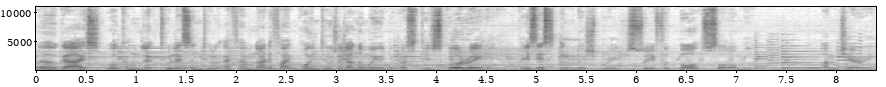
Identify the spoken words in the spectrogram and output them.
Hello, guys. Welcome to listen to FM 95.2 Zhejiang Normal University School Radio. This is English Bridge, Three Football Solo Me. I'm Jerry.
